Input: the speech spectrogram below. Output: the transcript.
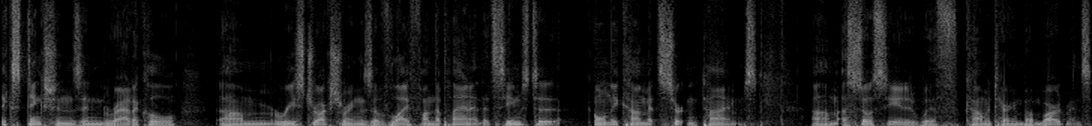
extinctions and radical um, restructurings of life on the planet. That seems to only come at certain times um, associated with cometary bombardments.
